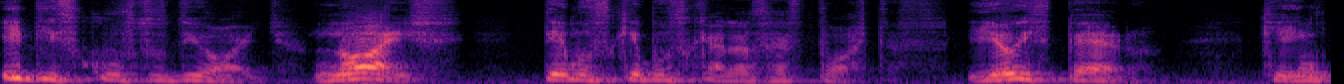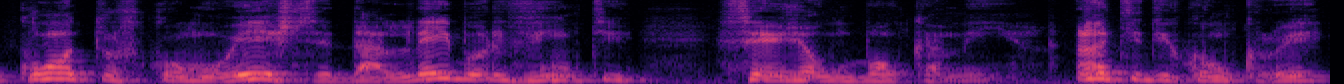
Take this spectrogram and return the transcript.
e discursos de ódio. Nós temos que buscar as respostas. E eu espero que encontros como este da Labor 20 sejam um bom caminho. Antes de concluir,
